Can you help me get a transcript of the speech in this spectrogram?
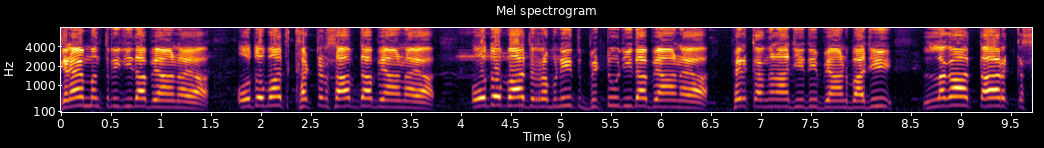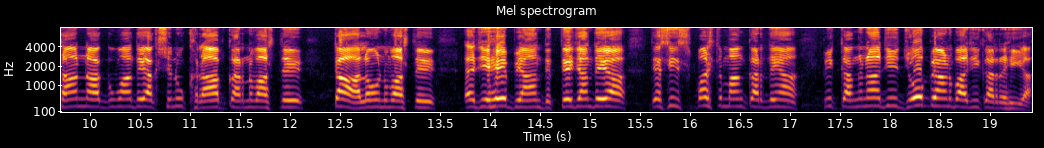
ਗ੍ਰਹਿ ਮੰਤਰੀ ਜੀ ਦਾ ਬਿਆਨ ਆਇਆ, ਉਦੋਂ ਬਾਅਦ ਖੱਟੜ ਸਾਹਿਬ ਦਾ ਬਿਆਨ ਆਇਆ, ਉਦੋਂ ਬਾਅਦ ਰਵਨੀਤ ਬਿੱਟੂ ਜੀ ਦਾ ਬਿਆਨ ਆਇਆ, ਫਿਰ ਕੰਗਣਾ ਜੀ ਦੀ ਬਿਆਨਬਾਜ਼ੀ, ਲਗਾਤਾਰ ਕਿਸਾਨ ਆਗੂਆਂ ਦੇ ਅਕਸ਼ ਨੂੰ ਖਰਾਬ ਕਰਨ ਵਾਸਤੇ, ਢਾਹ ਲਾਉਣ ਵਾਸਤੇ ਅਜਿਹੇ ਬਿਆਨ ਦਿੱਤੇ ਜਾਂਦੇ ਆ ਤੇ ਅਸੀਂ ਸਪਸ਼ਟ ਮੰਗ ਕਰਦੇ ਆ ਵੀ ਕੰਗਣਾ ਜੀ ਜੋ ਬਿਆਨਬਾਜ਼ੀ ਕਰ ਰਹੀ ਆ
